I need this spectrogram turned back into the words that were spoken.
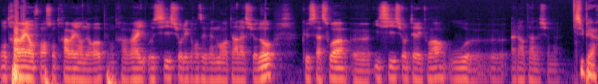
On travaille en France, on travaille en Europe, on travaille aussi sur les grands événements internationaux, que ça soit euh, ici sur le territoire ou à l'international. Super.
